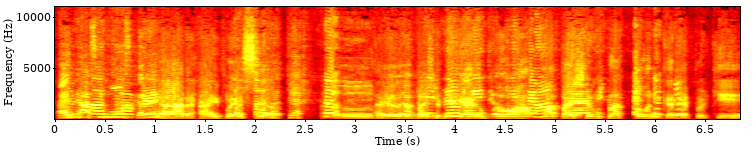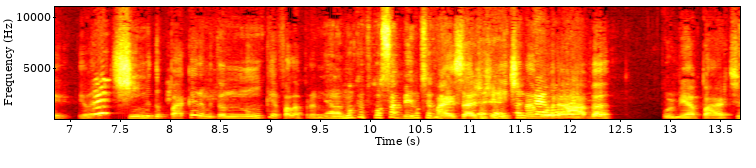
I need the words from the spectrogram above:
aí nasce música, né? Cara, aí foi assim, ó. Aí eu me apaixonei, Não, era então, uma, então, uma paixão platônica, né? Porque eu era tímido pra caramba, então nunca ia falar pra mim. Ela nunca ficou sabendo que você Mas a gente namorava por minha parte.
